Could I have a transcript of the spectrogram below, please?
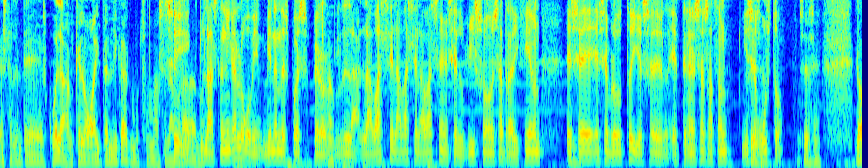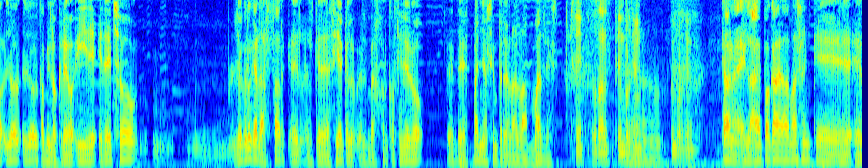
excelente escuela, aunque luego hay técnicas mucho más Sí, elaboradas. ¿no? las técnicas luego vi- vienen después, pero Ah. la, la base, la base, la base es el guiso, esa tradición, ese, ese producto y es el, tener esa sazón y ese Sí, sí. gusto. Sí, sí. Yo, yo, yo también lo creo. Y de, de hecho, yo creo que era Zark el, el que decía que el, el mejor cocinero de España siempre eran las madres. Sí, total, 100%. Ah. 100%. Claro, en la época además en que eh,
